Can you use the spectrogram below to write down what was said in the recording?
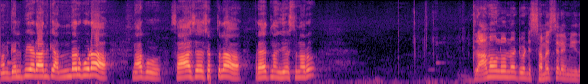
నన్ను గెలిపించడానికి అందరూ కూడా నాకు సహాయశక్తుల ప్రయత్నం చేస్తున్నారు. గ్రామంలో ఉన్నటువంటి సమస్యల మీద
